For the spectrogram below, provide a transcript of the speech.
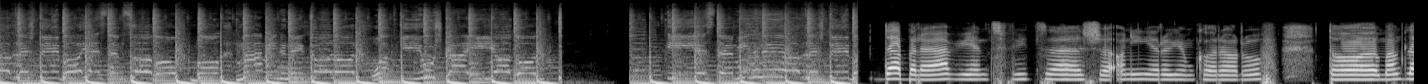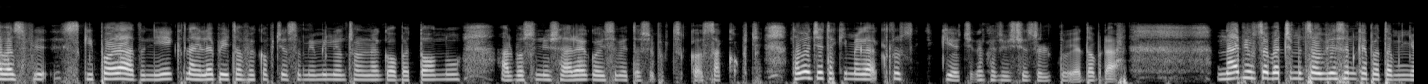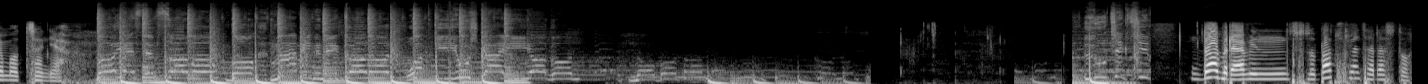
Dobra, więc widzę, że oni nie robią kolorów. To mam dla was wiejski poradnik. Najlepiej to wykopcie sobie milion czarnego betonu albo sobie szarego i sobie to szybko zakopcie. To będzie taki mega krótki odcinek, oczywiście zreltuję. Dobra. Najpierw zobaczymy całą piosenkę, potem ją ocenię. No bo to Dobra, więc zobaczmy teraz to.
